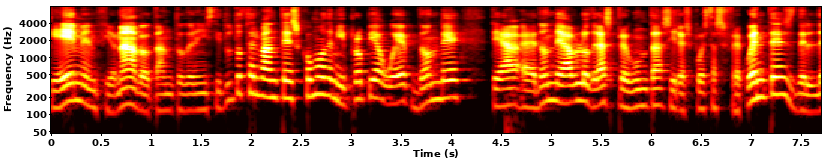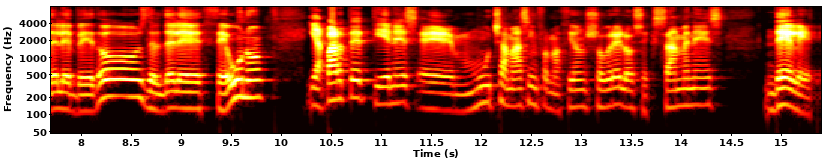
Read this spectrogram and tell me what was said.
que he mencionado, tanto del Instituto Cervantes como de mi propia web, donde, eh, donde hablo de las preguntas y respuestas frecuentes del DLB2, del DLC1, y aparte tienes eh, mucha más información sobre los exámenes dele.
